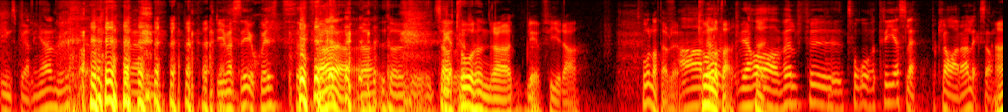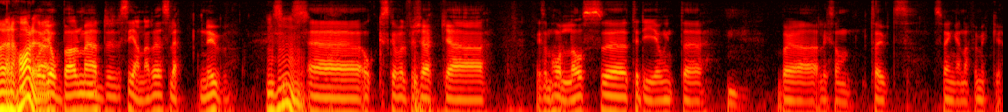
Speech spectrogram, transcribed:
inspelningar minst. men det mesta är ju skit. Så att, ja, ja. Så, Så 200 blev fyra. Två låtar blev det? Ja, Två vi har, låtar? Vi har väl för, två, tre släpp klara liksom. Ja, Men ja. har det? Och jobbar med senare släpp nu. Mhm. Eh, och ska väl försöka liksom hålla oss eh, till det och inte Mm. börja liksom ta ut svängarna för mycket.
